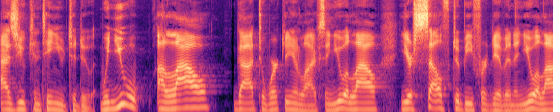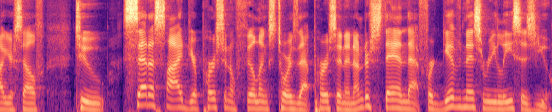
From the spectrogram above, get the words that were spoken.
as you continue to do it. When you allow God to work in your lives and you allow yourself to be forgiven and you allow yourself to set aside your personal feelings towards that person and understand that forgiveness releases you.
